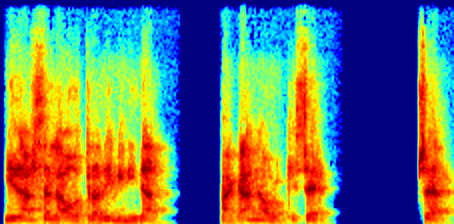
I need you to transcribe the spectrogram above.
y darse la otra divinidad, pagana o lo que sea. O sea,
